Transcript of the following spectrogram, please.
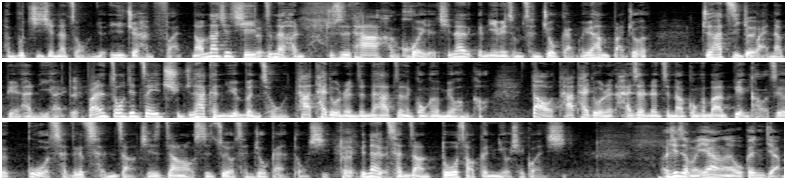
很不积极那种，你就你就觉得很烦。然后那些其实真的很，就是他很会的，其实那个你也没什么成就感嘛，因为他们本来就很，就是他自己就摆那边，他很厉害。对，反正中间这一群，就是他可能原本从他态度很认真，但他真的功课没有很好，到他态度很还是很认真，然后功课慢慢变好，这个过程这个成长，其实张老师最有成就感的东西。对，因为那个成长多少跟你有些关系。而且怎么样呢？我跟你讲。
